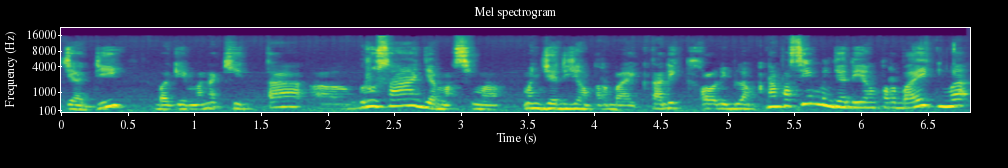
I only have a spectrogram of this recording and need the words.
Jadi bagaimana kita uh, berusaha aja maksimal menjadi yang terbaik. Tadi kalau dibilang kenapa sih menjadi yang terbaik Mbak?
